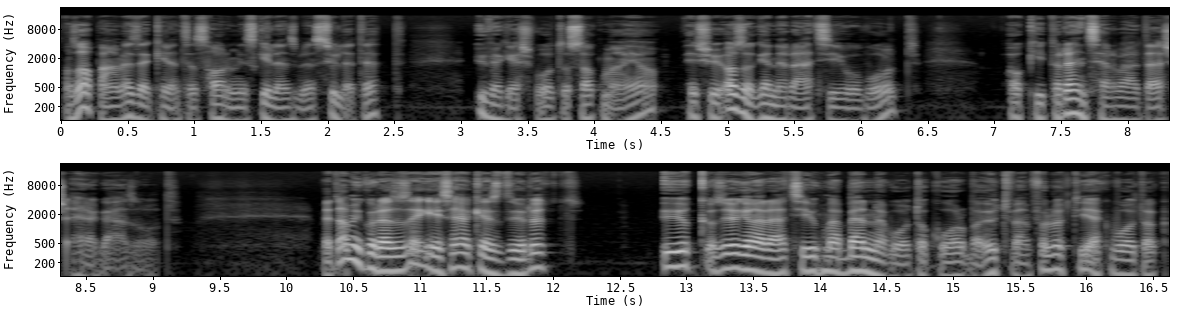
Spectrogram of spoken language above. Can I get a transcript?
Az apám 1939-ben született, üveges volt a szakmája, és ő az a generáció volt, akit a rendszerváltás elgázolt. Mert amikor ez az egész elkezdődött, ők, az ő generációk már benne volt a korba, 50 fölöttiek voltak,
